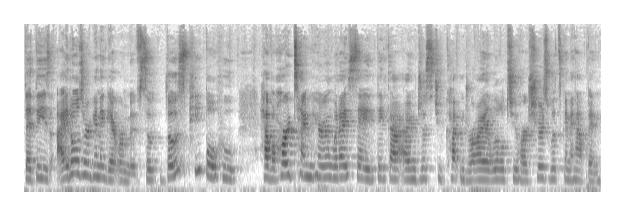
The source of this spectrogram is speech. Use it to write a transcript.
that these idols are going to get removed. So those people who have a hard time hearing what I say and think I, am just too cut and dry, a little too harsh. Here's what's going to happen.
